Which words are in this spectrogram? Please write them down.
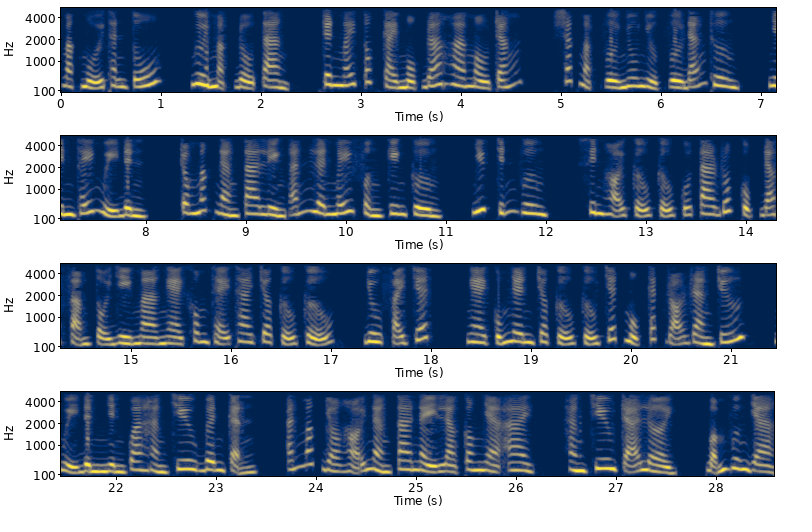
mặt mũi thanh tú, người mặc đồ tàn, trên mái tóc cài một đóa hoa màu trắng, sắc mặt vừa nhu nhược vừa đáng thương, nhìn thấy Ngụy Đình, trong mắt nàng ta liền ánh lên mấy phần kiên cường, nhiếp chính vương, xin hỏi cửu cửu của ta rốt cục đã phạm tội gì mà ngài không thể tha cho cửu cửu, dù phải chết, ngài cũng nên cho cửu cửu chết một cách rõ ràng chứ, Ngụy Đình nhìn qua hàng chiêu bên cạnh, ánh mắt dò hỏi nàng ta này là con nhà ai, hàng chiêu trả lời, bẩm vương già,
